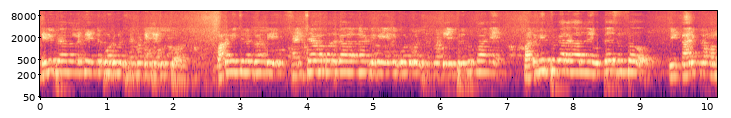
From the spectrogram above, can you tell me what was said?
నిరుపేదలకి ఎన్నిపోటు పడినటువంటి ప్రభుత్వం మనం ఇచ్చినటువంటి సంక్షేమ పథకాలన్నింటికి ఎన్నిపోటు పడినటువంటి ఈ ప్రభుత్వాన్ని కనువిప్పగలగాలనే ఉద్దేశంతో ఈ కార్యక్రమం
